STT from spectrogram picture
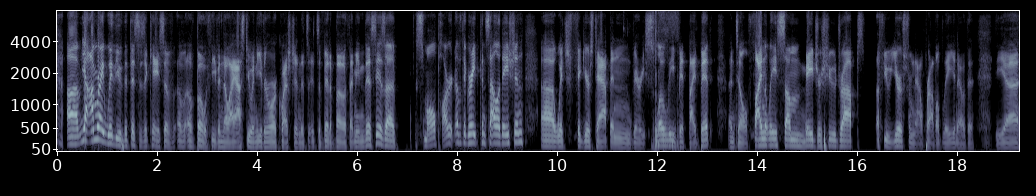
um, yeah, I'm right with you that this is a case of, of, of both. Even though I asked you an either or question, it's it's a bit of both. I mean, this is a small part of the great consolidation, uh, which figures to happen very slowly, bit by bit, until finally some major shoe drops a few years from now, probably. You know, the the uh,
